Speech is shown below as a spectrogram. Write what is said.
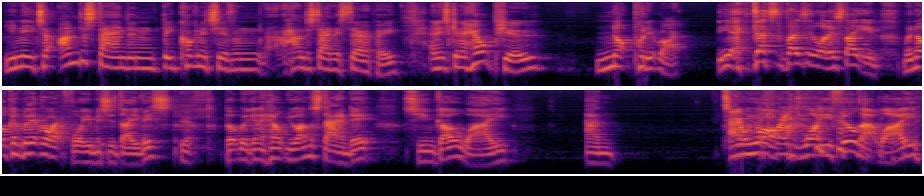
You need to understand and be cognitive and understand this therapy, and it's going to help you not put it right. Yeah, that's basically what they're stating. We're not going to put it right for you, Mrs. Davis. Yeah. But we're going to help you understand it so you can go away and tell And your what? friends why you feel that way,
